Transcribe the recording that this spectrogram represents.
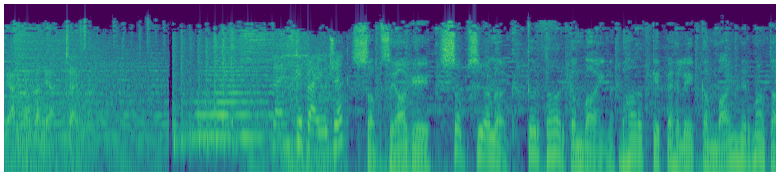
ਤਿਆਰੀਆਂ ਦਾ ਲਿਆ ਜਾਇਜ਼ਾ लाइन्स के प्रायोजक सबसे आगे सबसे अलग करतार कंबाइन भारत के पहले कंबाइन निर्माता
